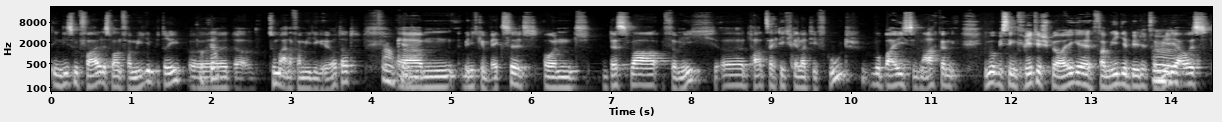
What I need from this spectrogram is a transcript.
in diesem Fall, das war ein Familienbetrieb, Okay. äh, der zu meiner Familie gehört hat, okay. ähm, bin ich gewechselt und das war für mich äh, tatsächlich relativ gut, wobei ich es im Nachgang immer ein bisschen kritisch beäuge. Familie bildet Familie Mhm. aus.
